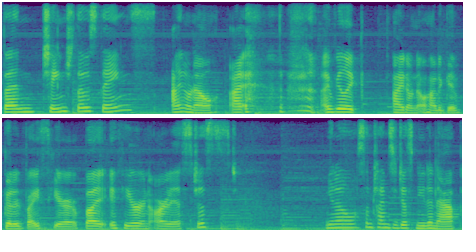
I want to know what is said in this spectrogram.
then change those things. I don't know. I I feel like I don't know how to give good advice here, but if you're an artist, just you know, sometimes you just need a nap.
